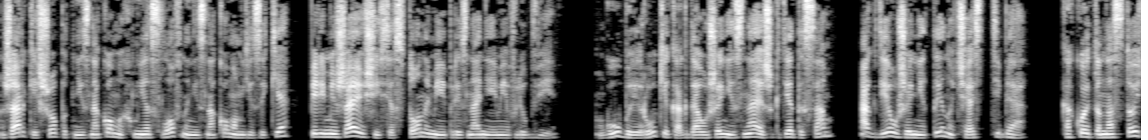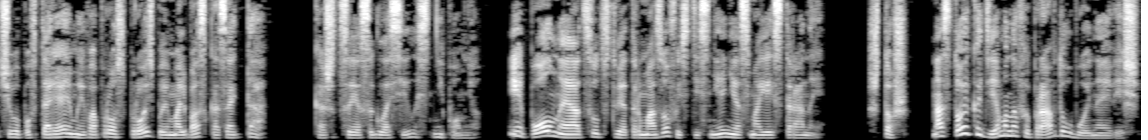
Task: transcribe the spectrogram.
Жаркий шепот незнакомых мне слов на незнакомом языке, перемежающийся стонами и признаниями в любви. Губы и руки, когда уже не знаешь, где ты сам, а где уже не ты, но часть тебя. Какой-то настойчиво повторяемый вопрос, просьба и мольба сказать «да». Кажется, я согласилась, не помню. И полное отсутствие тормозов и стеснения с моей стороны. Что ж, настойка демонов и правда убойная вещь.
